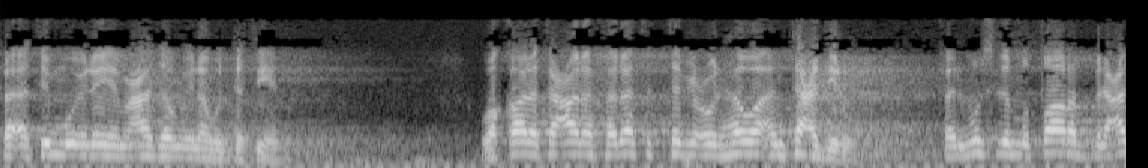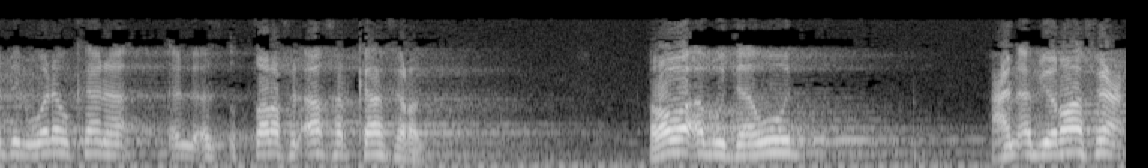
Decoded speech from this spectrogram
فأتموا إليهم عهدهم إلى مدتهم. وقال تعالى فلا تتبعوا الهوى أن تعدلوا. فالمسلم مطالب بالعدل ولو كان الطرف الآخر كافرا. روى أبو داود عن أبي رافع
